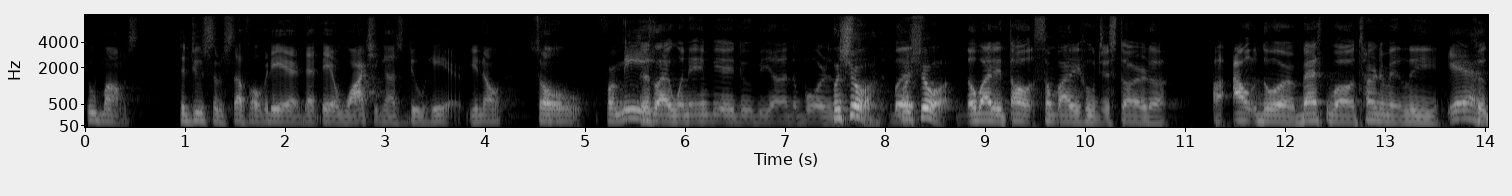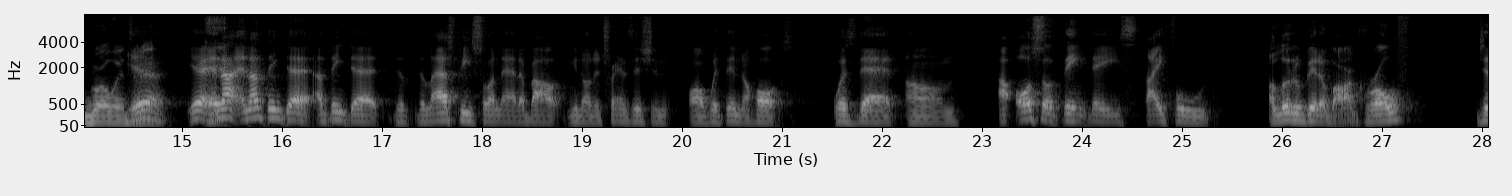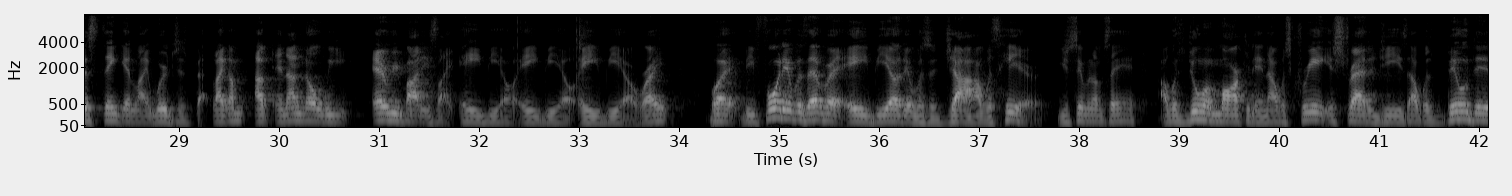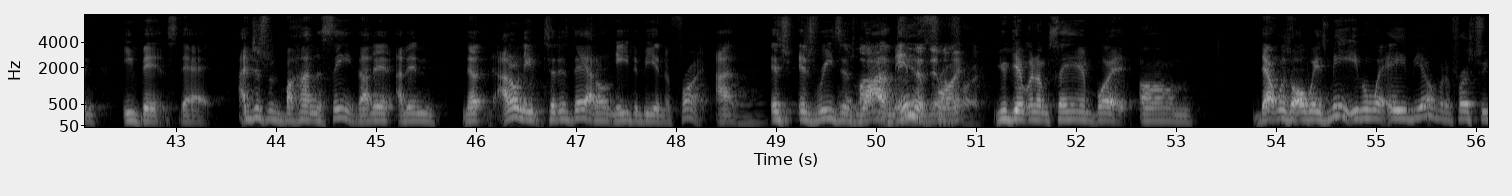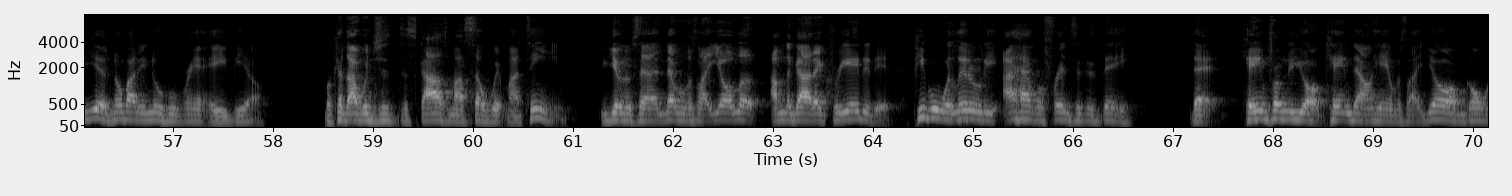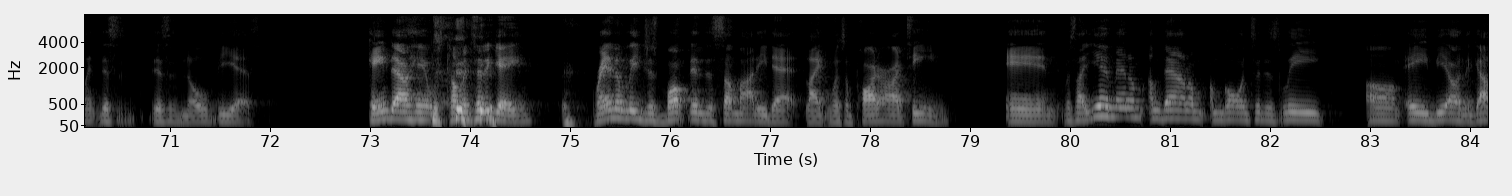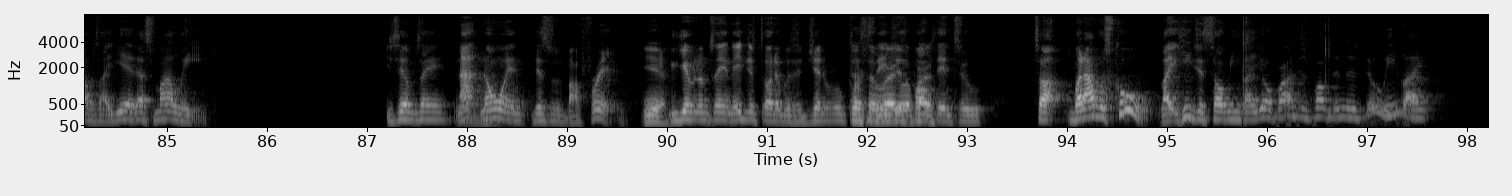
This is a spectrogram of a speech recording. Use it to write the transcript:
two months to do some stuff over there that they're watching us do here, you know. So for me, Just like when the NBA do Beyond the Borders. For sure, for sure. Nobody thought somebody who just started a, a outdoor basketball tournament league yeah, could grow into yeah, that. Yeah, and, I and I think that I think that the, the last piece on that about you know the transition or within the Hawks was that um, I also think they stifled a little bit of our growth, just thinking like we're just like I'm I, and I know we everybody's like ABL ABL ABL right. But before there was ever an ABL, there was a job. I was here. You see what I'm saying? I was doing marketing. I was creating strategies. I was building events that I just was behind the scenes. I didn't. I didn't. I don't need to this day. I don't need to be in the front. I it's it's reasons My why I'm in the ideas in the front. front. You get what I'm saying? But um, that was always me. Even with ABL for the first two years, nobody knew who ran ABL because I would just disguise myself with my team. You get what I'm saying? I never was like, yo, look, I'm the guy that created it. People were literally, I have a friend to this day that came from New York, came down here and was like, yo, I'm going, this is this is no BS. Came down here, was coming to the game, randomly just bumped into somebody that like was a part of our team and was like, yeah, man, I'm, I'm down, I'm, I'm going to this league, um, ABL. And the guy was like, yeah, that's my league. You see what I'm saying? Not knowing this was my friend. Yeah. You get what I'm saying? They just thought it was a general person Just a they just bumped person. into. So, but I was cool. Like he just told me, he's like, yo, bro, I just bumped into this dude. He like,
